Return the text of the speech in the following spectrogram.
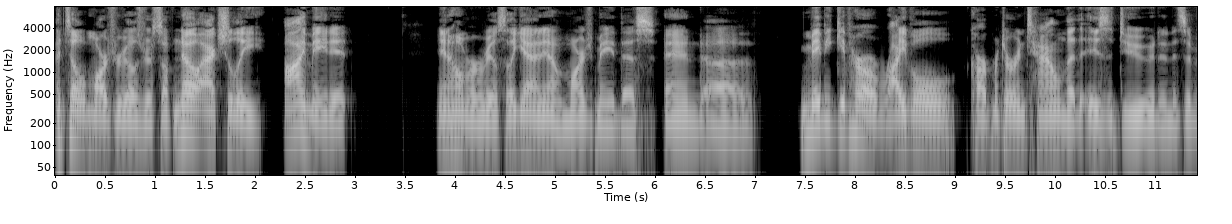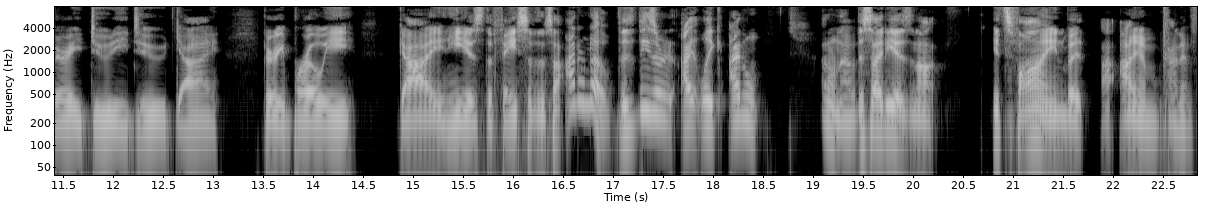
until Marge reveals herself. No, actually, I made it. And Homer reveals, like, yeah, yeah, Marge made this, and uh, maybe give her a rival carpenter in town that is a dude, and is a very duty dude guy, very broy guy and he is the face of this. I don't know. These are I like I don't I don't know. This idea is not it's fine, but I, I am kind of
